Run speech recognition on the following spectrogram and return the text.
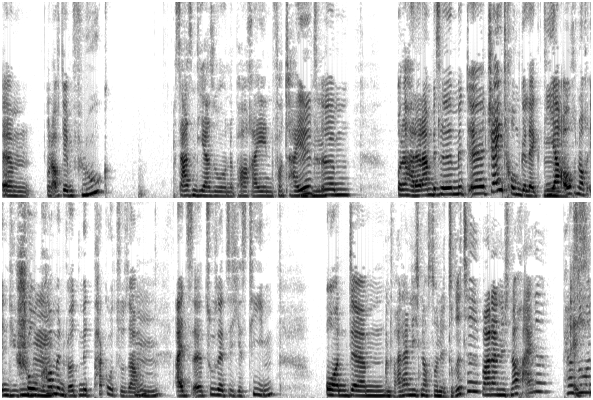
Ähm, und auf dem Flug saßen die ja so eine paar Reihen verteilt. Mhm. Ähm, und da hat er dann ein bisschen mit äh, Jade rumgeleckt, die Mhm. ja auch noch in die Show kommen wird mit Paco zusammen als äh, zusätzliches Team. Und ähm, Und war da nicht noch so eine dritte? War da nicht noch eine Person?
